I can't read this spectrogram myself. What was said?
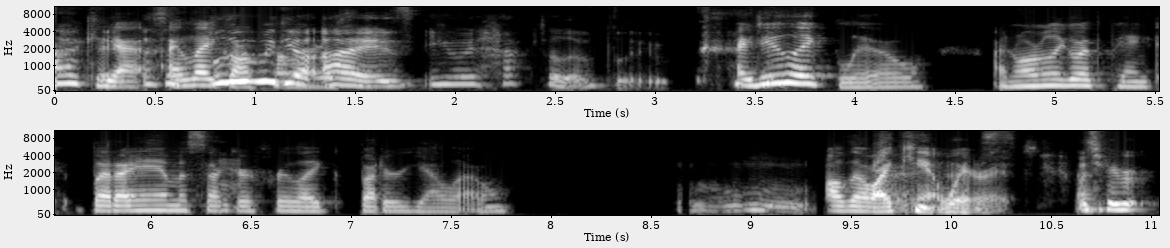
Okay. Yeah, I, I like blue with colors. your eyes. You would have to love blue. I do like blue. I normally go with pink, but I am a sucker for like butter yellow. Ooh, Although I can't nice. wear it. What's your favorite?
